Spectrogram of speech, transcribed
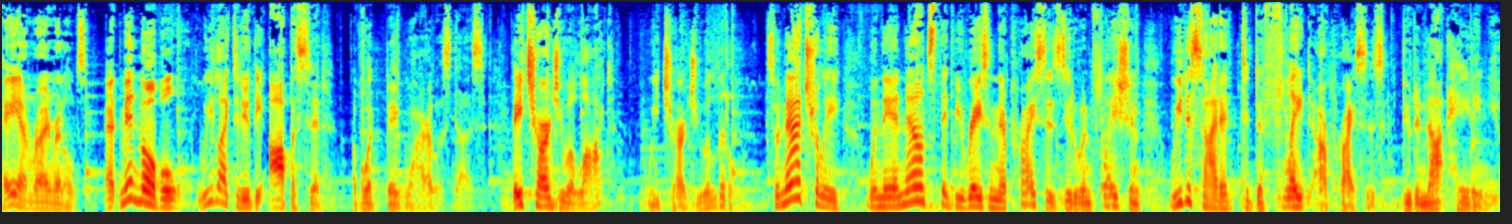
Hey, I'm Ryan Reynolds. At Mint Mobile, we like to do the opposite of what Big Wireless does. They charge you a lot, we charge you a little. So naturally, when they announced they'd be raising their prices due to inflation, we decided to deflate our prices due to not hating you.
